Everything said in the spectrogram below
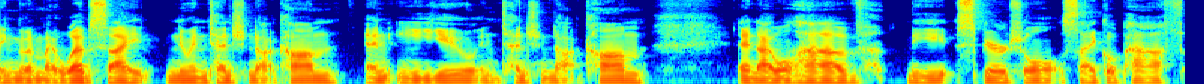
They can go to my website, neuintention.com, N E U intention.com. And I will have the Spiritual Psychopath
